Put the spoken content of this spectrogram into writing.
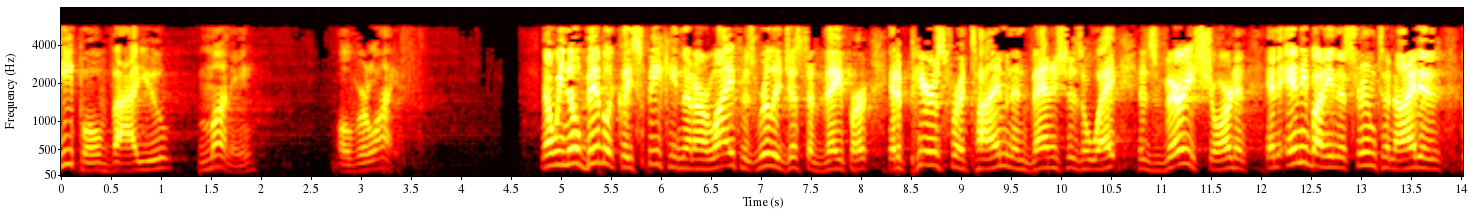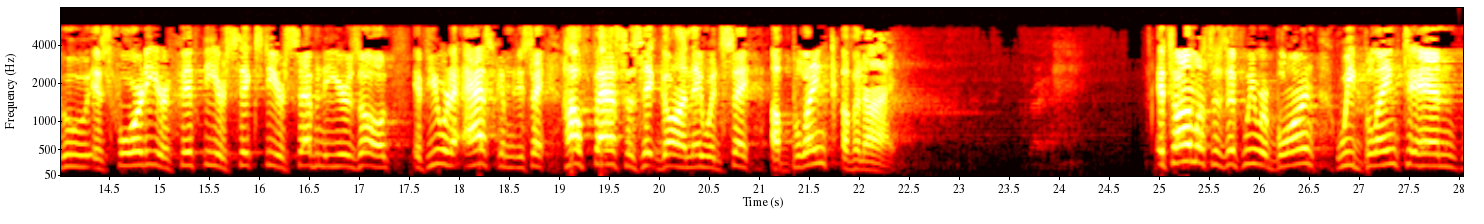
people value money over life. Now we know biblically speaking that our life is really just a vapor. It appears for a time and then vanishes away. It's very short and, and anybody in this room tonight is, who is 40 or 50 or 60 or 70 years old, if you were to ask them to say, how fast has it gone? They would say, a blink of an eye. It's almost as if we were born, we blinked and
